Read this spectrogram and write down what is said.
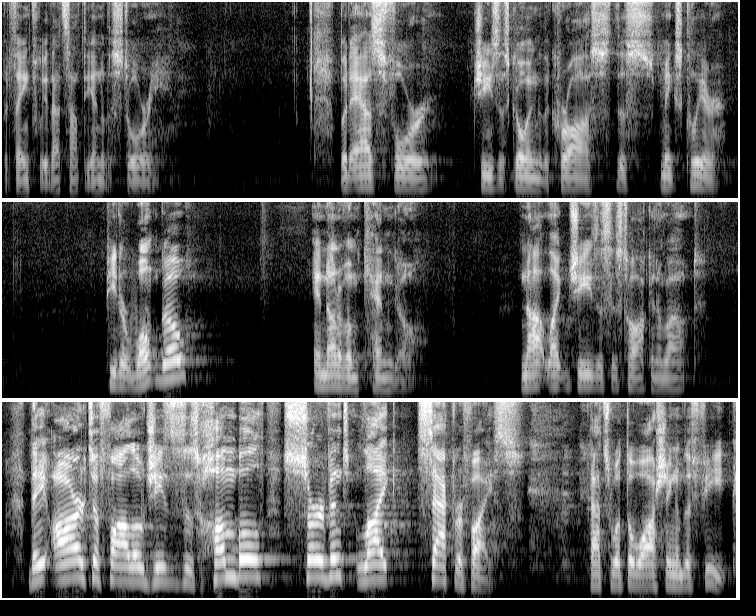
But thankfully, that's not the end of the story. But as for Jesus going to the cross, this makes clear. Peter won't go, and none of them can go. Not like Jesus is talking about. They are to follow Jesus' humble, servant like sacrifice. That's what the washing of the feet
